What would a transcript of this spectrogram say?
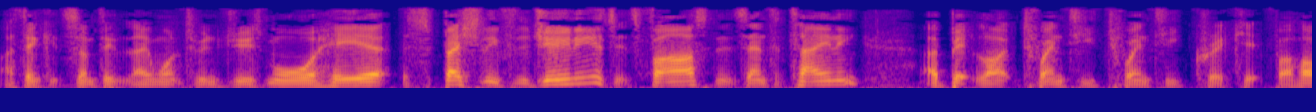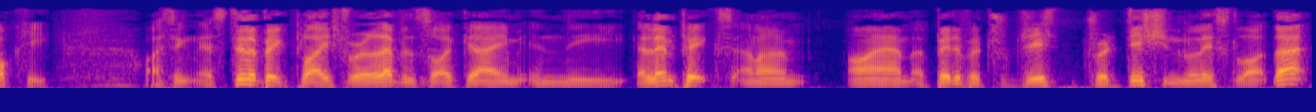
I think it's something they want to introduce more here, especially for the juniors. It's fast and it's entertaining, a bit like 2020 cricket for hockey. I think there's still a big place for an 11-side game in the Olympics, and I'm I am a bit of a tradi- traditionalist like that.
